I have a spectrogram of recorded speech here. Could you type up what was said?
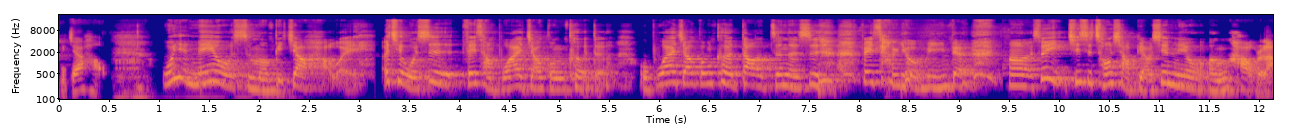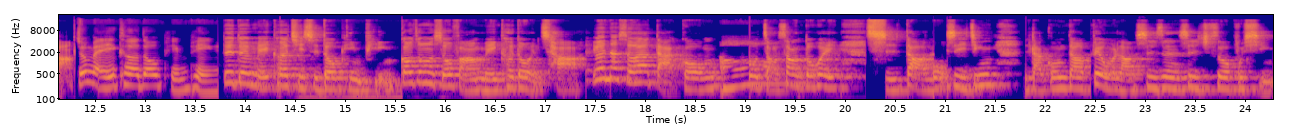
比较好吗？我也没有什么比较好哎，而且我是非常不爱交功课的。我不爱交功课到真的是 非常有名的。嗯，所以其实从小表现没有很好啦，就每一科都平平。对对，每一科其实都平平。高中的时候反而每一科都。很差，因为那时候要打工，我早上都会迟到，是已经打工到被我们老师真的是说不行。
